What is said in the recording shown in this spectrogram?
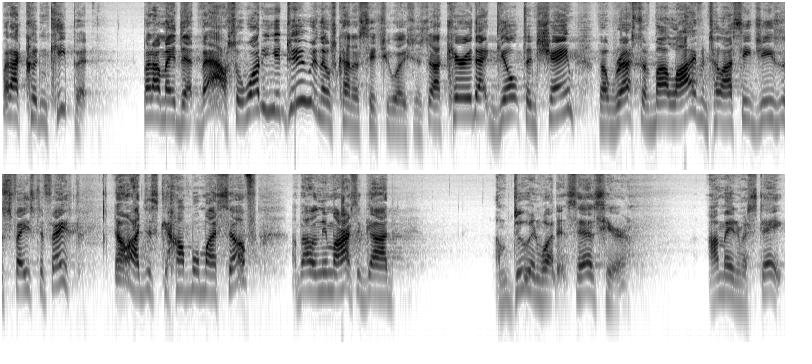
But I couldn't keep it. But I made that vow. So, what do you do in those kind of situations? Do I carry that guilt and shame the rest of my life until I see Jesus face to face? No, I just humble myself about it in my heart. Say, God, I'm doing what it says here. I made a mistake.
